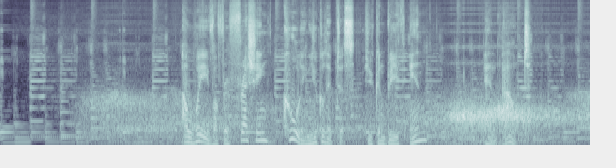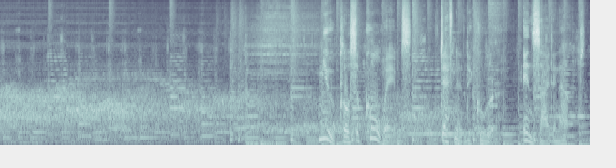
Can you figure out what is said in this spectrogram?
A wave of refreshing, cooling eucalyptus you can breathe in and out. New close-up cool waves, definitely cooler, inside and out.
